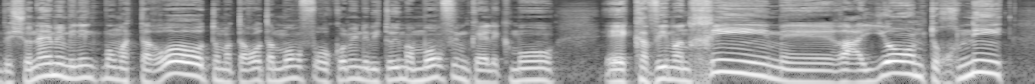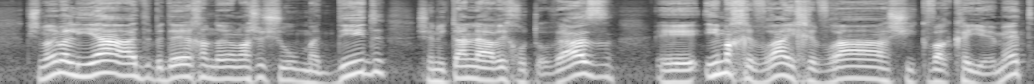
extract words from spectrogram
בשונה ממילים כמו מטרות, או מטרות אמורפות, או כל מיני ביטויים אמורפיים כאלה, כמו אה, קווים מנחים, אה, רעיון, תוכנית. כשמדברים על יעד, בדרך כלל מדברים על משהו שהוא מדיד, שניתן להעריך אותו. ואז, אה, אם החברה היא חברה שהיא כבר קיימת,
